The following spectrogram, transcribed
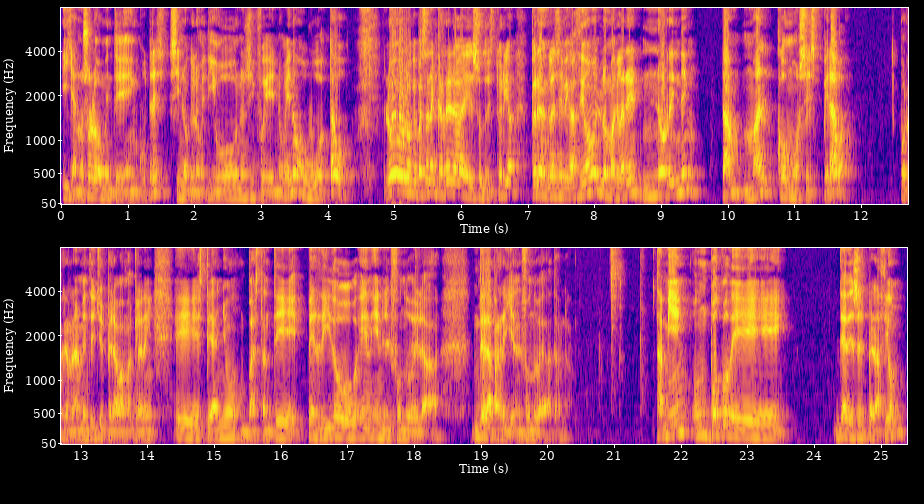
y ya no solamente en Q3, sino que lo metió, no sé si fue noveno u octavo. Luego lo que pasará en carrera es otra historia, pero en clasificación los McLaren no rinden tan mal como se esperaba. Porque realmente yo esperaba a McLaren eh, este año bastante perdido en, el fondo de la, de la parrilla, en el fondo de la tabla. También un poco de, de desesperación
